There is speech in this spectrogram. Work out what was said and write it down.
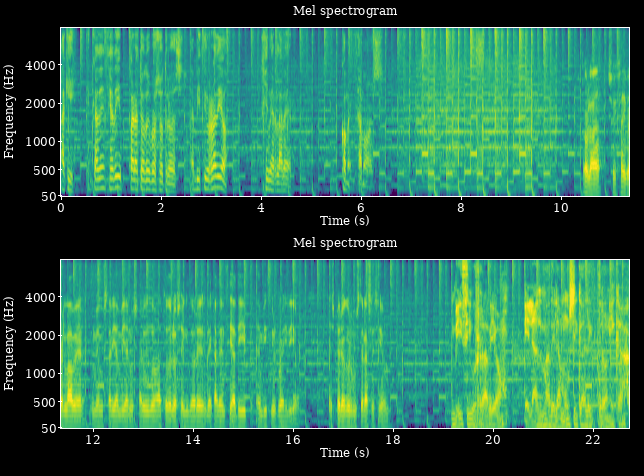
aquí Cadencia Deep para todos vosotros. En Vicius Radio, Giver Laver. Comenzamos. Hola, soy Hyber Laver y me gustaría enviar un saludo a todos los seguidores de Cadencia Deep en Vicius Radio. Espero que os guste la sesión. Vicius Radio, el alma de la música electrónica.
